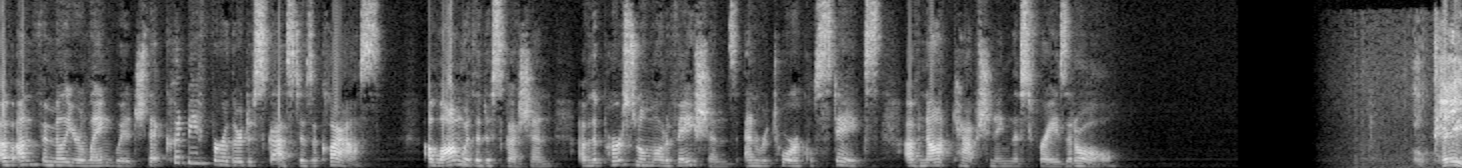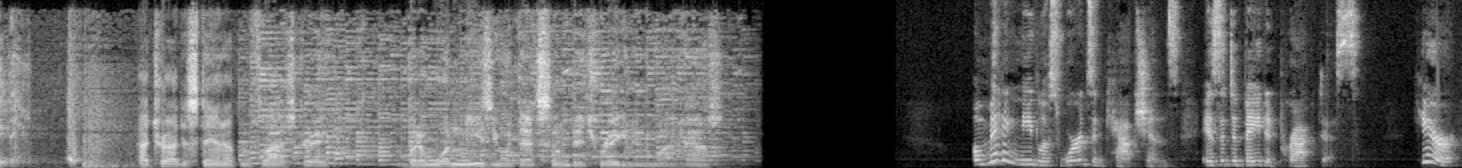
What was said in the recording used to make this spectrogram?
of unfamiliar language that could be further discussed as a class, along with a discussion of the personal motivations and rhetorical stakes of not captioning this phrase at all. Okay, then. I tried to stand up and fly straight, but it wasn't easy with that some bitch Reagan in the White House. Omitting needless words in captions is a debated practice. Here,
